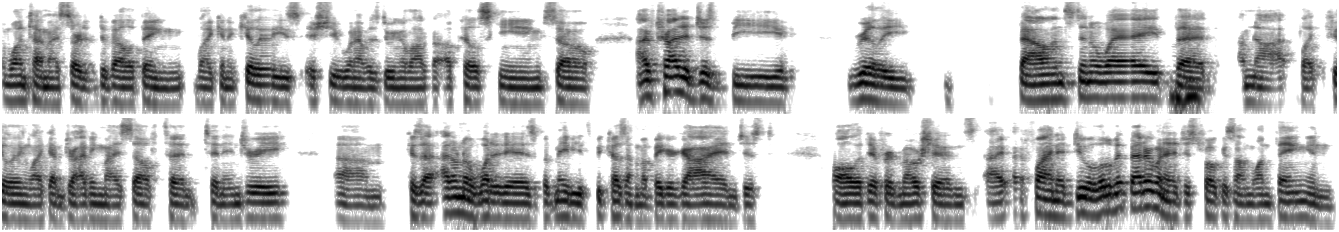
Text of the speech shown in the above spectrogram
one time I started developing like an Achilles issue when I was doing a lot of uphill skiing. So I've tried to just be really balanced in a way mm-hmm. that I'm not like feeling like I'm driving myself to, to an injury because um, I, I don't know what it is, but maybe it's because I'm a bigger guy and just all the different motions. I, I find I do a little bit better when I just focus on one thing and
